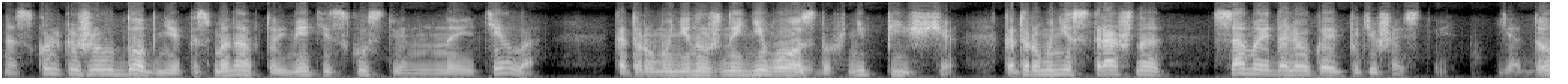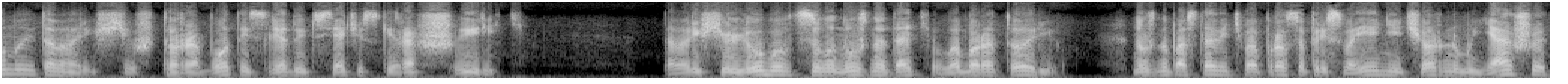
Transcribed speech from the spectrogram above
Насколько же удобнее космонавту иметь искусственное тело, которому не нужны ни воздух, ни пища, которому не страшно самое далекое путешествие. Я думаю, товарищи, что работы следует всячески расширить. Товарищу Любовцеву нужно дать лабораторию. Нужно поставить вопрос о присвоении черному Яше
